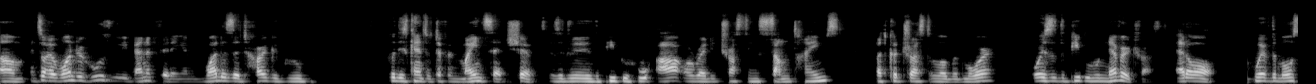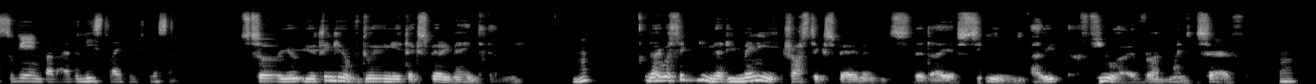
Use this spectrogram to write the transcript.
Um, and so I wonder who's really benefiting and what is a target group for these kinds of different mindset shifts? Is it really the people who are already trusting sometimes, but could trust a little bit more? Or is it the people who never trust at all, who have the most to gain but are the least likely to listen? So you, you're thinking of doing it experimentally. Mm-hmm. I was thinking that in many trust experiments that I have seen, a, few I have run myself, mm-hmm.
